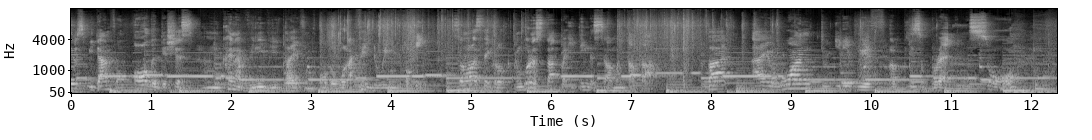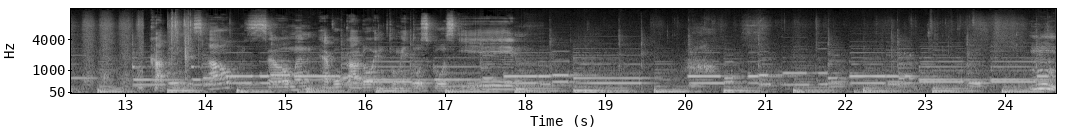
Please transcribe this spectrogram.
Seems to be done for all the dishes. I'm kind of really really tired from all the work I've been doing. Okay, so now let's take a look. I'm going to start by eating the salmon tartar. But I want to eat it with a piece of bread. So, cutting this out. Salmon, avocado and tomatoes goes in. Mmm,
